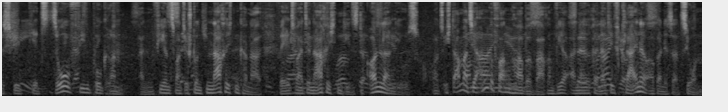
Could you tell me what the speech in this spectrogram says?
Es gibt jetzt so viel Programm. Einen 24-Stunden-Nachrichtenkanal, weltweite Nachrichtendienste, Online-News. Als ich damals hier angefangen habe, waren wir eine relativ kleine Organisation.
